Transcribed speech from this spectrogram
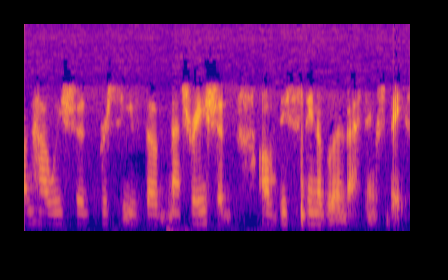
on how we should perceive the maturation of the sustainable investing space.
